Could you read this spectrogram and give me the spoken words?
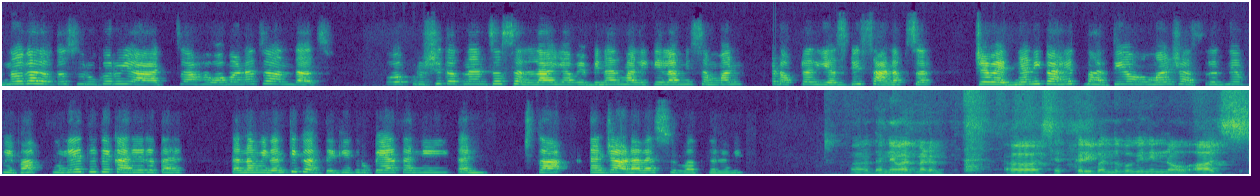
न घालवता सुरू करूया आजचा हवामानाचा अंदाज व कृषी तज्ज्ञांचा सल्ला. या वेबिनार मालिकेला मी सन्मान doctor S D Sanap sir जे वैज्ञानिक आहेत भारतीय हवामान शास्त्रज्ञ विभाग पुणे येथे ते कार्यरत आहेत. त्यांना विनंती करते की कृपया त्यांनी त्यांचा त्यांच्या आढाव्यास सुरुवात करावी. धन्यवाद मॅडम. शेतकरी बंधू भगिनींनो आज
